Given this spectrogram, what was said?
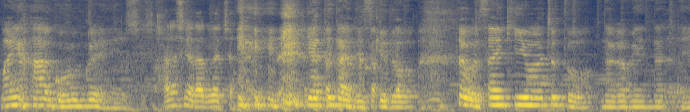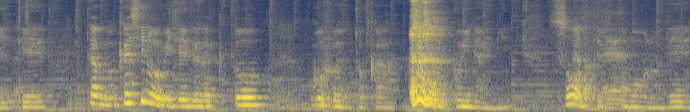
前は5分ぐらいで。話がなくなっちゃった、やってたんですけど多分最近はちょっと長めになっていて多分昔のを見ていただくと5分とか 10分以内にそうだなってるとね。思うので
